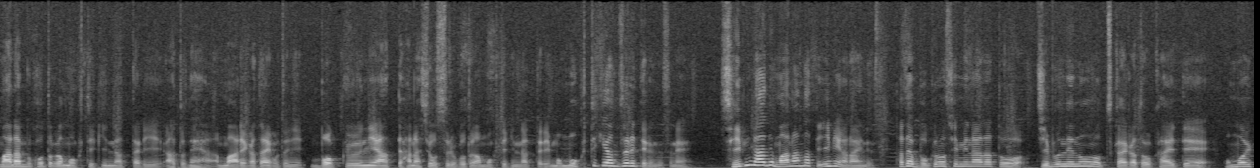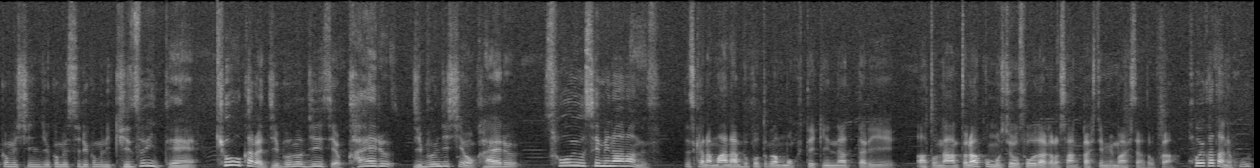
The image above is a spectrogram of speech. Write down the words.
学ぶことが目的になったりあとね、まあ、ありがたいことに僕に会って話をすることが目的になったりもう目的がずれてるんですね。セミナーで学んだって意味がないんです。例えば僕のセミナーだと自分で脳の使い方を変えて思い込み信じ込み刷り込みに気づいて今日から自分の人生を変える自分自身を変えるそういうセミナーなんです。ですから学ぶことが目的になったりあとなんとなく面白そうだから参加してみましたとかこういう方はね本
